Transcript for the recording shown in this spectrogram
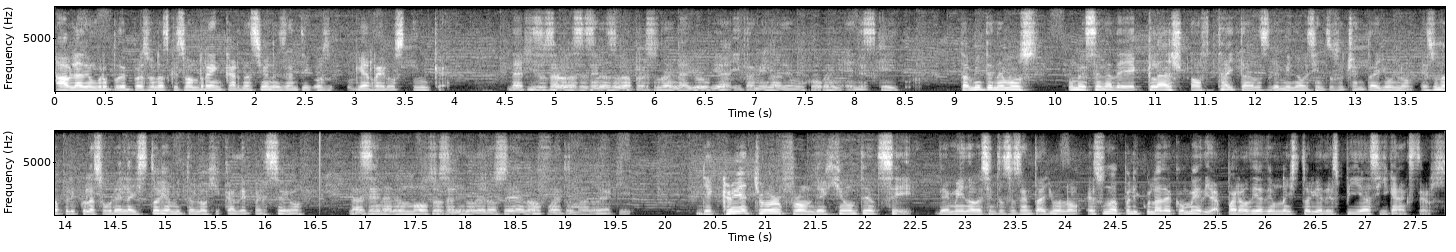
Habla de un grupo de personas que son reencarnaciones de antiguos guerreros inca. De aquí se usaron las escenas de una persona en la lluvia y también la de un joven en skateboard. También tenemos una escena de Clash of Titans de 1981. Es una película sobre la historia mitológica de Perseo. La escena de un monstruo saliendo del océano fue tomada de aquí. The Creature from the Haunted Sea de 1961 es una película de comedia, parodia de una historia de espías y gángsters.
